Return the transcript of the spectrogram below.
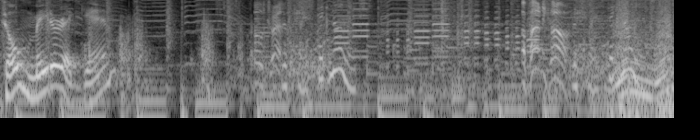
Tow Mater again? No traffic. Request acknowledged. A funny car. Request acknowledged.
